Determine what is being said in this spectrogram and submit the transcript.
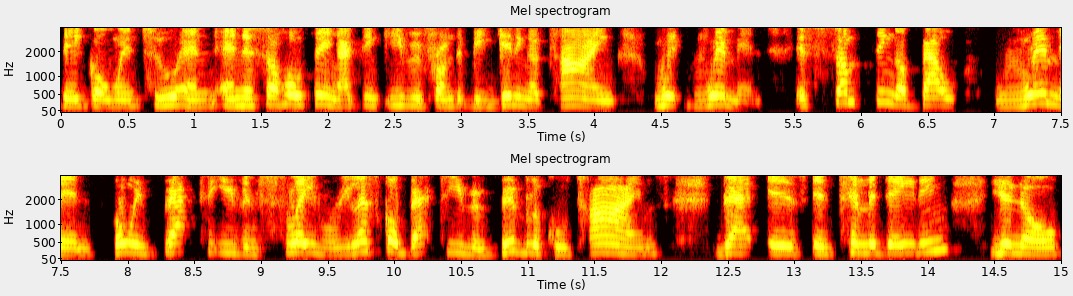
they go into, and and it's a whole thing. I think even from the beginning of time with women, it's something about women going back to even slavery let's go back to even biblical times that is intimidating you know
